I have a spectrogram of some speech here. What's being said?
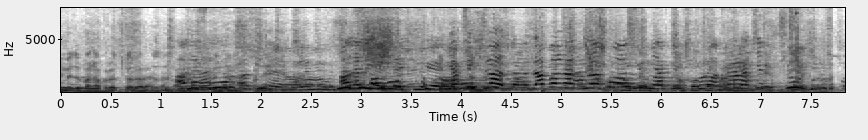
Idziemy do pana profesora, do dobrego spędzamy. Ale jakieś lata, dla pana dla jakieś lata, jakieś czuć.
